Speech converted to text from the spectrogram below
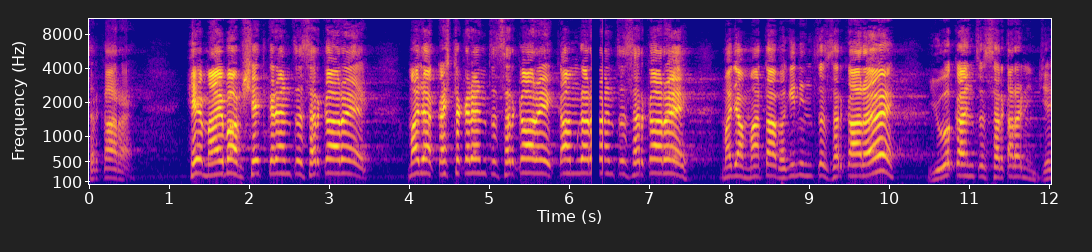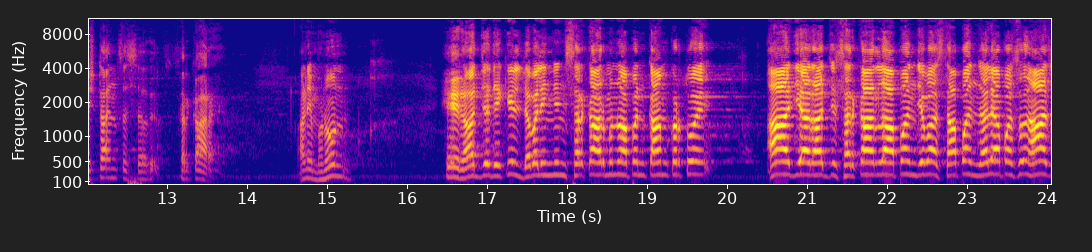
सरकार आहे. हे मायबाप शेतकऱ्यांचं सरकार आहे. माझ्या कष्टकऱ्यांचं सरकार आहे कामगारांचं सरकार आहे माझ्या माता भगिनींचं सरकार आहे युवकांचं सरकार आणि ज्येष्ठांचं सरकार आहे. आणि म्हणून हे राज्य देखील डबल इंजिन सरकार म्हणून आपण काम करतोय. आज या राज्य सरकारला आपण जेव्हा स्थापन झाल्यापासून आज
